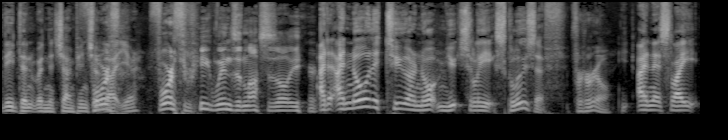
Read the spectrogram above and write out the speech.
they didn't win the championship four, that year. four three wins and losses all year I, I know the two are not mutually exclusive. for real. And it's like,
